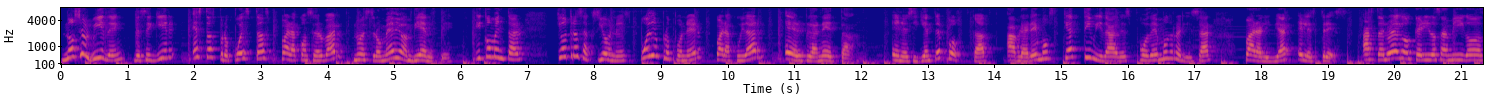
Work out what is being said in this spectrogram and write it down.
No se olviden de seguir estas propuestas para conservar nuestro medio ambiente y comentar qué otras acciones pueden proponer para cuidar el planeta. En el siguiente podcast hablaremos qué actividades podemos realizar para aliviar el estrés. Hasta luego, queridos amigos.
